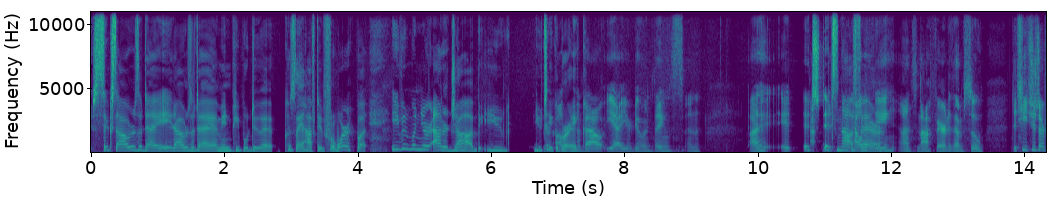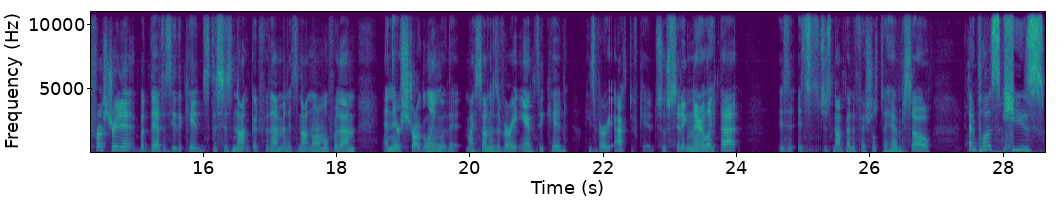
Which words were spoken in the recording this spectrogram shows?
six hours a day, eight hours a day. I mean, people do it because they have to for work, but even when you're at a job, you you take a break. about yeah you're doing things and i it It's- it's not fair. healthy, and it's not fair to them so the teachers are frustrated but they have to see the kids this is not good for them and it's not normal for them and they're struggling with it my son is a very antsy kid he's a very active kid so sitting there like that is it's just not beneficial to him so And plus, he's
